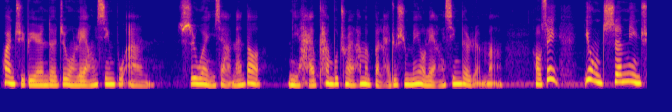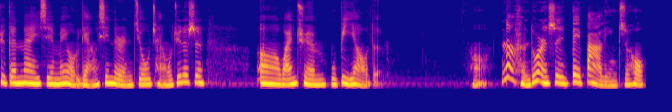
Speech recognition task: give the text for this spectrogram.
换取别人的这种良心不安，试问一下，难道你还看不出来他们本来就是没有良心的人吗？好，所以用生命去跟那一些没有良心的人纠缠，我觉得是呃完全不必要的。哦，那很多人是被霸凌之后，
